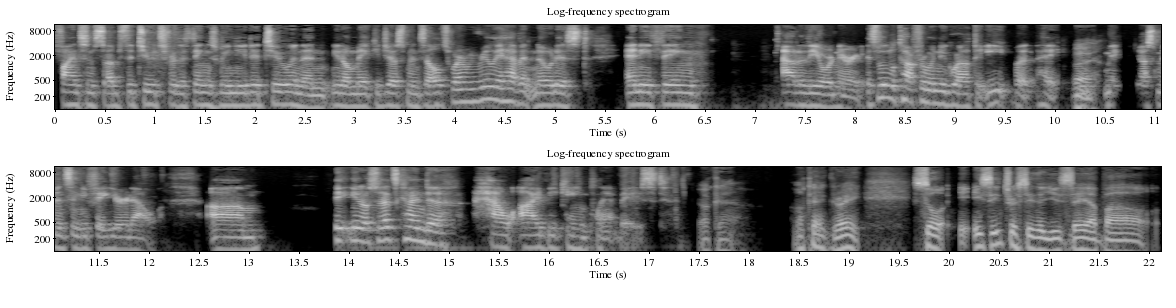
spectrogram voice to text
find some substitutes for the things we needed to and then, you know, make adjustments elsewhere. We really haven't noticed anything out of the ordinary. It's a little tougher when you go out to eat, but hey, right. make adjustments and you figure it out. Um, you know, so that's kind of how I became plant based. Okay. Okay, great. So it's interesting that you say about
